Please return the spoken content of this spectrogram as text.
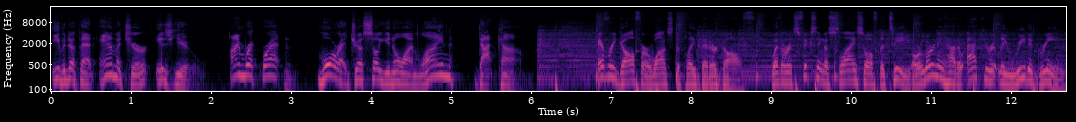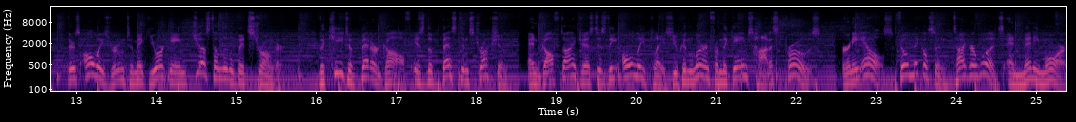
even if that amateur is you. I'm Rick Bratton. More at Every golfer wants to play better golf. Whether it's fixing a slice off the tee or learning how to accurately read a green, there's always room to make your game just a little bit stronger. The key to better golf is the best instruction, and Golf Digest is the only place you can learn from the game's hottest pros Ernie Els, Phil Mickelson, Tiger Woods, and many more.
